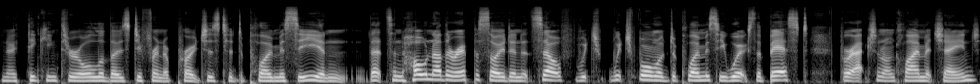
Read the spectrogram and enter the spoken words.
You know, thinking through all of those different approaches to diplomacy, and that's a whole nother episode in itself, which which form of diplomacy works the best for action on climate change.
